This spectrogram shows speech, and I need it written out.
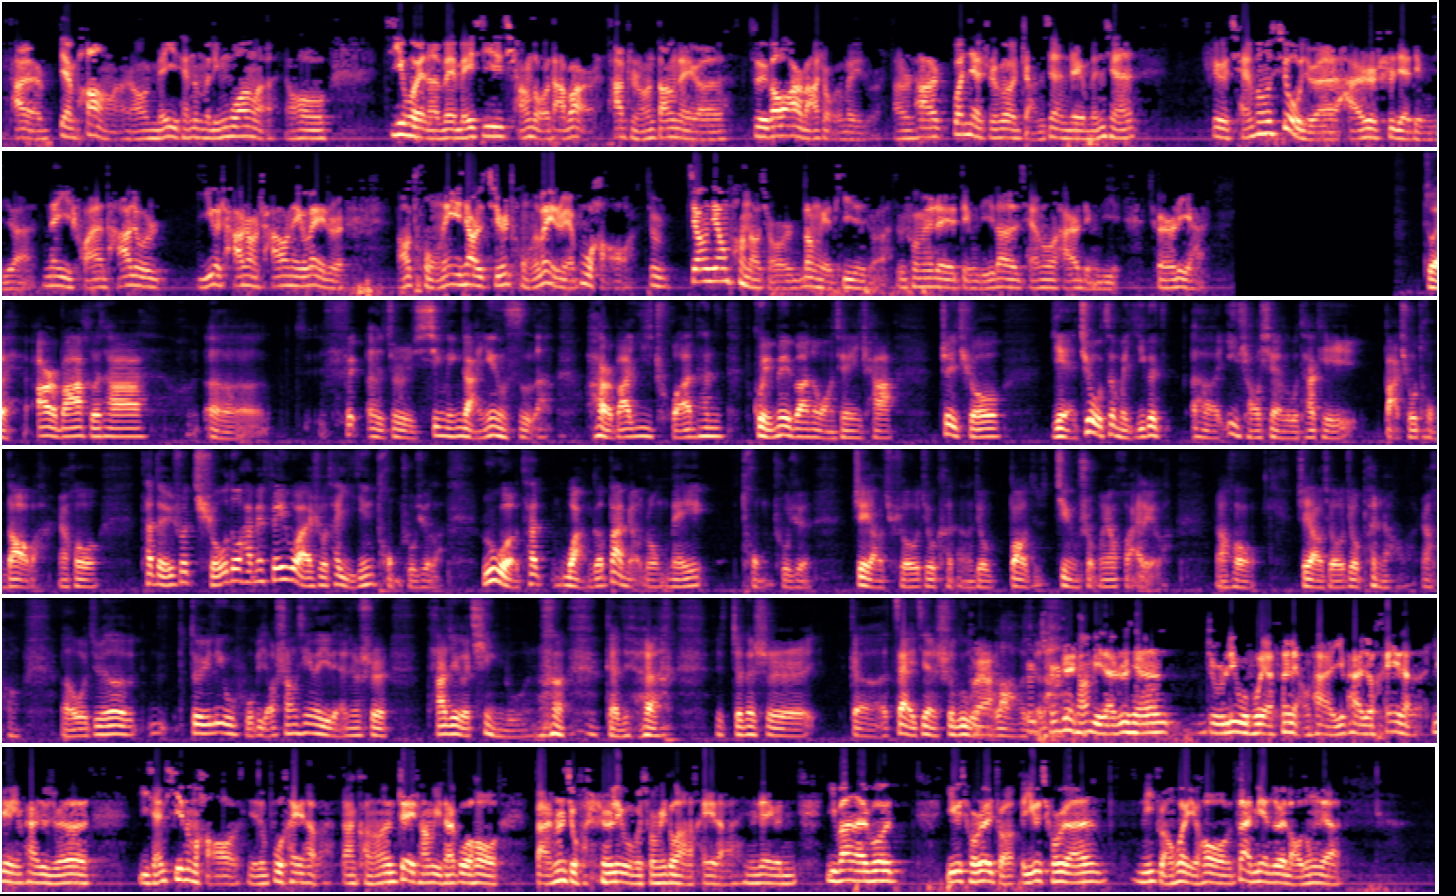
他也变胖了，然后没以前那么灵光了，然后机会呢被梅西抢走了大半儿，他只能当这个最高二把手的位置，但是他关键时刻展现这个门前这个前锋嗅觉还是世界顶级的，那一传他就是一个插上插到那个位置，然后捅了一下，其实捅的位置也不好，就是将将碰到球，愣给踢进去了，就说明这顶级的前锋还是顶级，确实厉害。对，阿尔巴和他，呃，非呃就是心灵感应似的，阿尔巴一传，他鬼魅般的往前一插，这球也就这么一个呃一条线路，他可以把球捅到吧。然后他等于说球都还没飞过来的时候，他已经捅出去了。如果他晚个半秒钟没捅出去，这脚球就可能就抱进入守门员怀里了，然后这脚球就碰着了。然后，呃，我觉得对于利物浦比较伤心的一点就是他这个庆祝，感觉真的是个再见是路人了。我觉得，其实这场比赛之前，就是利物浦也分两派，一派就黑他的，另一派就觉得以前踢那么好，也就不黑他了。但可能这场比赛过后，百分之九十利物浦球迷都想黑他，因为这个一般来说，一个球队转一个球员，你转会以后再面对老东家。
